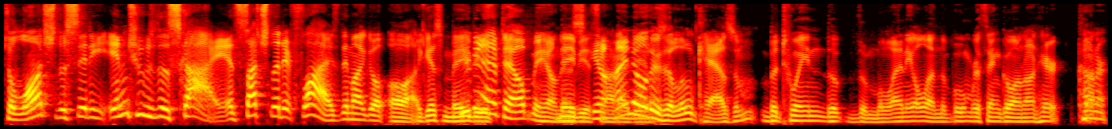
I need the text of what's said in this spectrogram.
to launch the city into the sky and such that it flies, they might go, "Oh, I guess maybe." You're gonna have to help me on this. maybe it's you know, not I know there's a little chasm between the the millennial and the boomer thing going on here. Connor,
